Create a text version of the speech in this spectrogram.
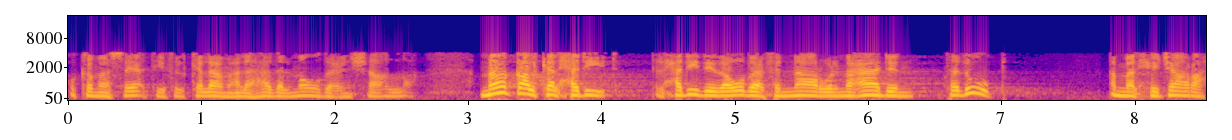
وكما سيأتي في الكلام على هذا الموضع إن شاء الله. ما قال كالحديد؟ الحديد إذا وضع في النار والمعادن تذوب. أما الحجارة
